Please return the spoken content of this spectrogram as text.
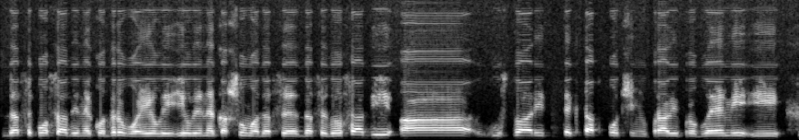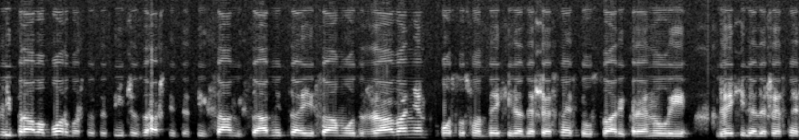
da se posadi neko drvo ili, ili neka šuma da se, da se dosadi, a u stvari tek tad počinju pravi problemi i, i prava borba što se tiče zaštite tih samih sadnica i samo održavanje. Posle smo 2016. u stvari krenuli 2016.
